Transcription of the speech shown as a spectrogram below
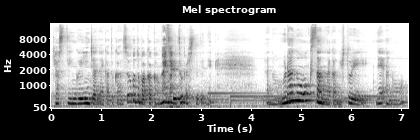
キャスティングいいんじゃないかとかそういうことばっか考えたりとかしててね。あの村の奥さんの中の一人ねあの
